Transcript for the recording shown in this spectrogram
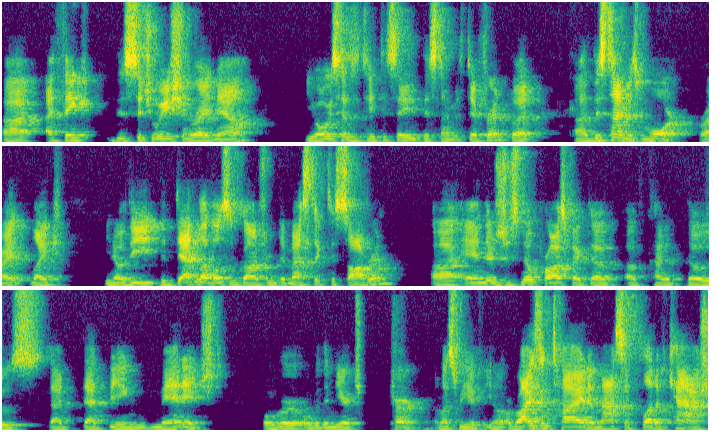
Uh, I think the situation right now, you always hesitate to say this time is different, but uh, this time is more, right? Like, you know, the, the debt levels have gone from domestic to sovereign, uh, and there's just no prospect of, of kind of those that that being managed over over the near term, unless we have you know a rising tide, a massive flood of cash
